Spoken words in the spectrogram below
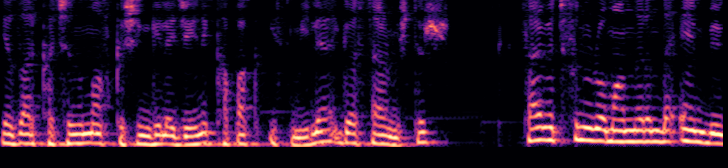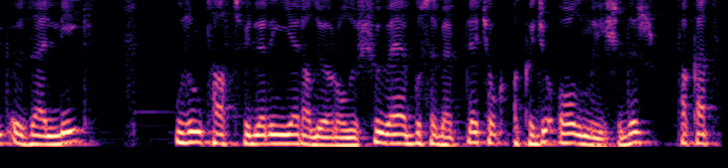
yazar kaçınılmaz kışın geleceğini kapak ismiyle göstermiştir. Servet Fünun romanlarında en büyük özellik uzun tasvirlerin yer alıyor oluşu ve bu sebeple çok akıcı olmayışıdır. Fakat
